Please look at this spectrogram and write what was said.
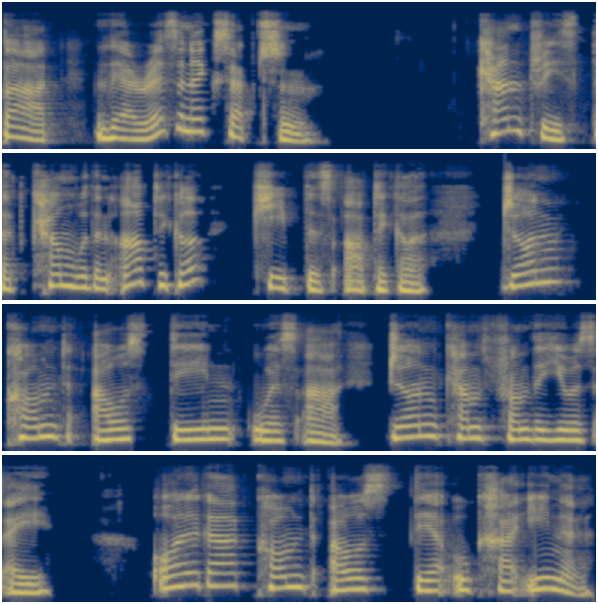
But there is an exception. Countries that come with an article keep this article. John kommt aus den USA. John comes from the USA. Olga kommt aus der Ukraine.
